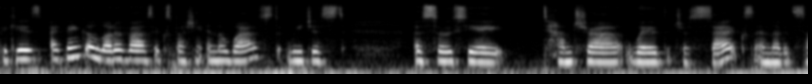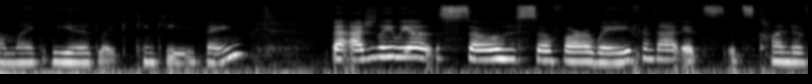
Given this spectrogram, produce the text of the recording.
because I think a lot of us, especially in the West, we just associate tantra with just sex and that it's some like weird like kinky thing. But actually we are so so far away from that. It's it's kind of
